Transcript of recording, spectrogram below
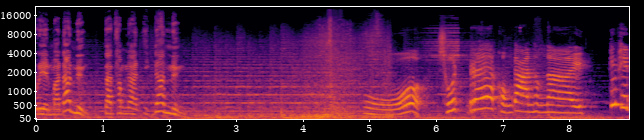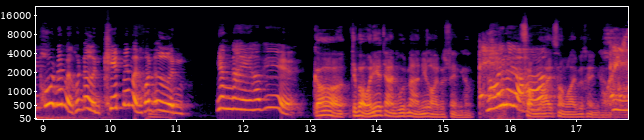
เรียนมาด้านหนึ่ง แต่ทำงานอีกด้านหนึ่ง โห ชุดแรกของการทำนาย พี่พีทพูดไม่เหมือนคนอื่น คิดไม่เหมือนคนอื่น ยังไงคะพี่ก็จะบอกว่าที่อาจารย์พูดมานี่ร้อยเปอร์เซ็นต์ครับร้อยเลยเหรอสองคะร้อยสองร้อยเปอร์เซ็นต์ครับโอ้โห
